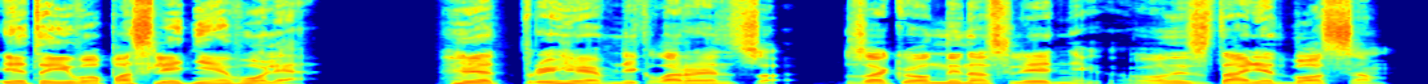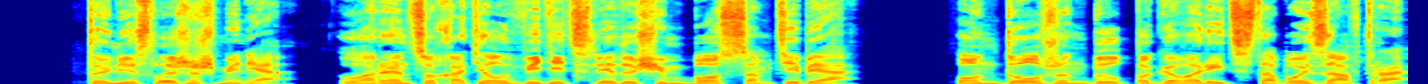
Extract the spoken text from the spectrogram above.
Это его последняя воля». «Это преемник Лоренцо. Законный наследник. Он и станет боссом». «Ты не слышишь меня? Лоренцо хотел видеть следующим боссом тебя. Он должен был поговорить с тобой завтра».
